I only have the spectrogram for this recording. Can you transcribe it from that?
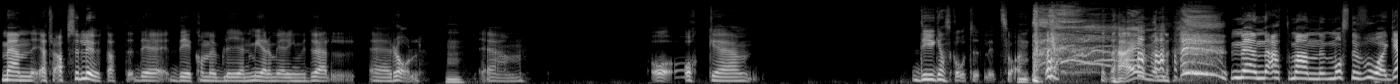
Men jag tror absolut att det, det kommer bli en mer och mer individuell eh, roll. Mm. Ehm, och och eh, det är ju ganska otydligt svar. Mm. Nej men, Men att man måste våga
